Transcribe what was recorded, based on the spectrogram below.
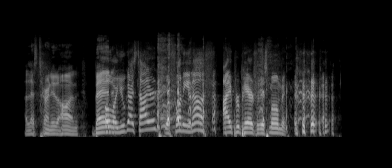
let's turn it on. Bed. Oh, are you guys tired? Well, funny enough, I prepared for this moment.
